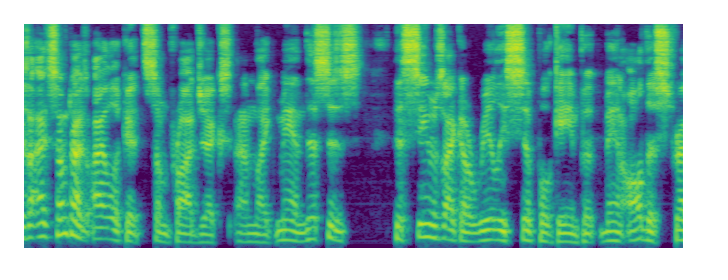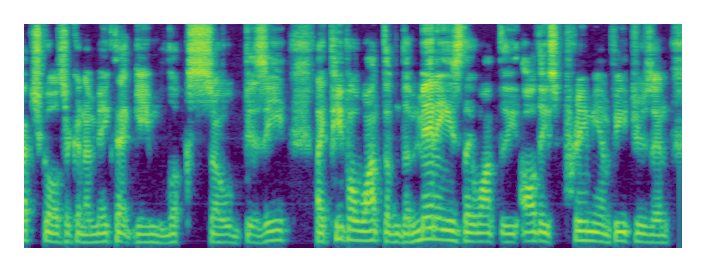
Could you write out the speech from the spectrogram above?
because I sometimes I look at some projects and I'm like, man, this is this seems like a really simple game, but man, all the stretch goals are going to make that game look so busy. Like people want them the minis, they want the all these premium features, and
